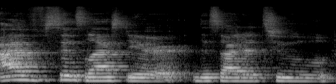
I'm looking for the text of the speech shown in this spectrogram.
I've since last year decided to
